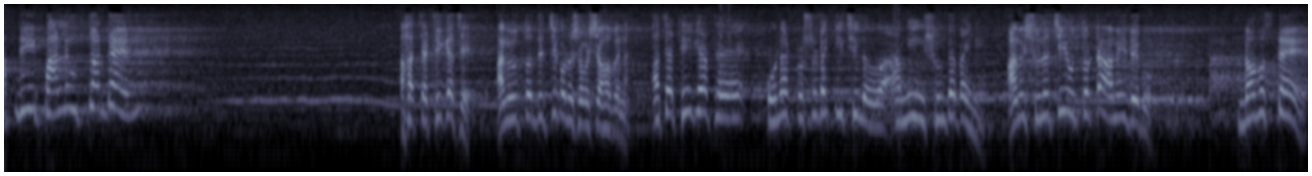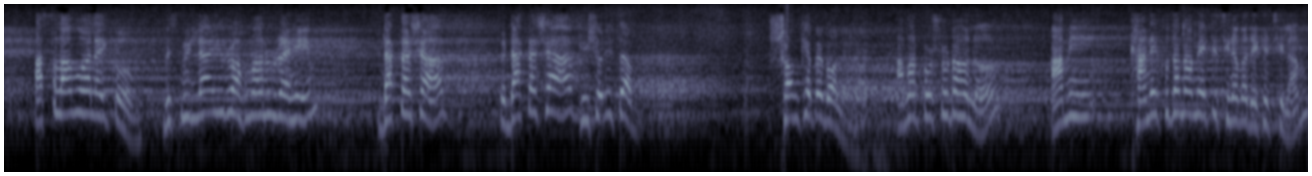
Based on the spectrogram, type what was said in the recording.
আপনি পারলে উত্তর দেন। আচ্ছা ঠিক আছে। আমি উত্তর দিচ্ছি কোনো সমস্যা হবে না। আচ্ছা ঠিক আছে। ওনার প্রশ্নটা কি ছিল? আমি শুনতে পাইনি। আমি শুনেছি উত্তরটা আমি দেব। নমস্তে। আসসালামু আলাইকুম। বিসমিল্লাহ রহমানুর রহিম। ডাক্তার সাহেব ডাক্তার সাহেব। কিশোরী সাহেব সংক্ষেপে বলেন। আমার প্রশ্নটা হলো আমি খানে খুদা নামে একটি সিনেমা দেখেছিলাম।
